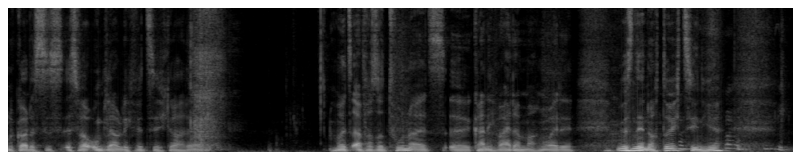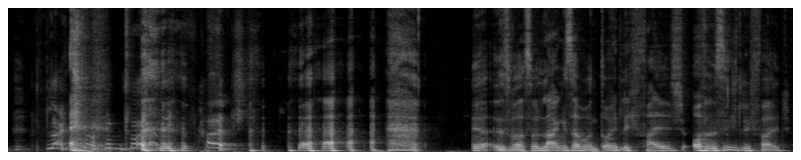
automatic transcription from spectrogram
Oh Gott, es, ist, es war unglaublich witzig gerade. Ich wollte jetzt einfach so tun, als äh, kann ich weitermachen, weil wir müssen den noch durchziehen hier. Langsam und deutlich falsch. Ja, es war so langsam und deutlich falsch, offensichtlich falsch.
